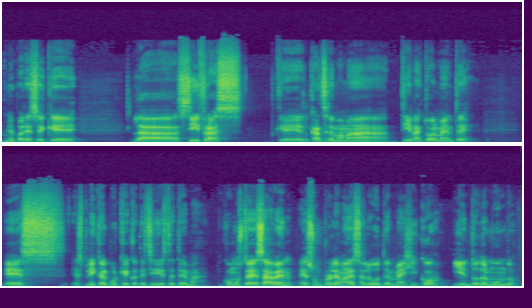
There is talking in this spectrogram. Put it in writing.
Me parece que las cifras que el cáncer de mama tiene actualmente es, explica el por qué decidí este tema. Como ustedes saben, es un problema de salud en México y en todo el mundo.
